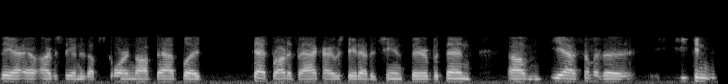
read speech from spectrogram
They obviously ended up scoring off that, but that brought it back. Iowa State had a chance there, but then um, yeah, some of the you can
